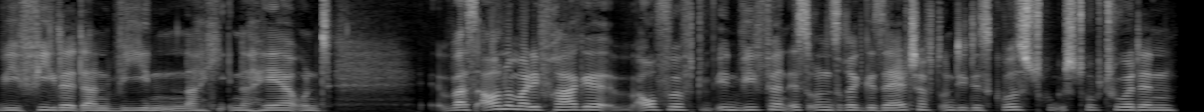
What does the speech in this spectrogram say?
wie viele dann wie nach, nachher und was auch nochmal die Frage aufwirft, inwiefern ist unsere Gesellschaft und die Diskursstruktur denn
